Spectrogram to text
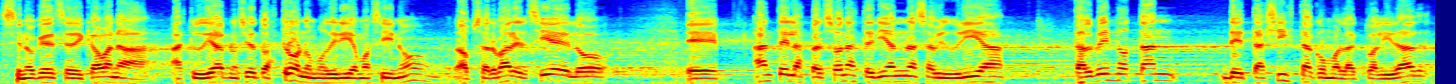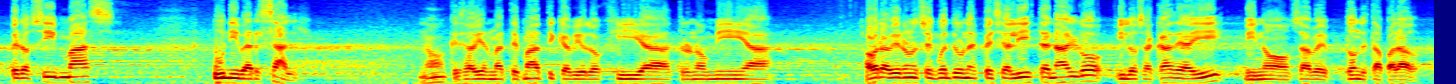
sino que se dedicaban a, a estudiar, ¿no es cierto?, astrónomos diríamos así, ¿no? a observar el cielo. Eh, antes las personas tenían una sabiduría tal vez no tan detallista como la actualidad, pero sí más universal, ¿no? que sabían matemática, biología, astronomía. Ahora vieron, se encuentra un especialista en algo y lo sacás de ahí y no sabe dónde está parado.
